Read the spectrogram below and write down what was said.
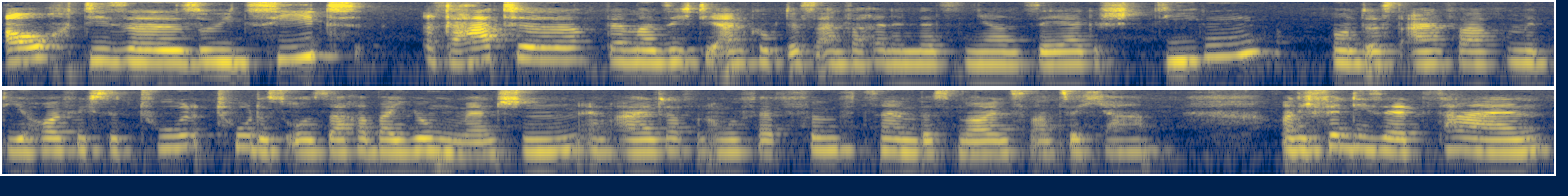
auch diese Suizidrate, wenn man sich die anguckt, ist einfach in den letzten Jahren sehr gestiegen und ist einfach mit die häufigste Todesursache bei jungen Menschen im Alter von ungefähr 15 bis 29 Jahren. Und ich finde diese Zahlen,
